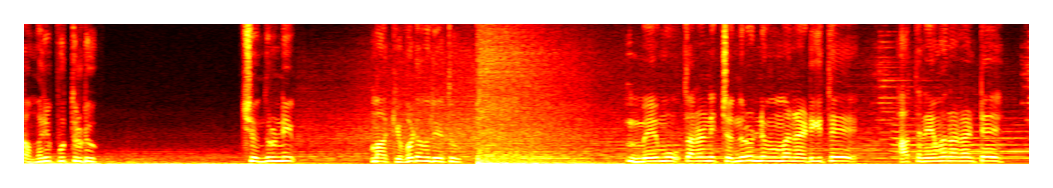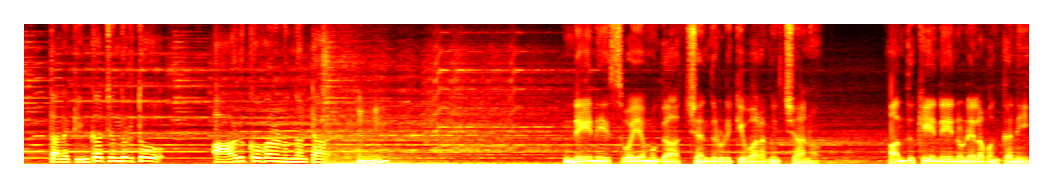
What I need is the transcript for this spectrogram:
తమరి పుత్రుడు చంద్రుణ్ణి మాకివ్వడం లేదు. మేము తనని చంద్రుణ్ణి ఇవ్వమని అడిగితే అతను ఏమన్నాడంటే తనకింకా చంద్రుడితో ఆడుకోవాలనుందంట? నేనే స్వయముగా చంద్రుడికి వరమిచ్చాను. అందుకే నేను నిలవంకని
